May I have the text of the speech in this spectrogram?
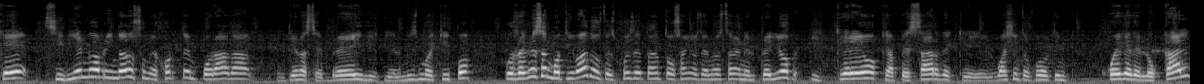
que si bien no ha brindado su mejor temporada, entiéndase Brady y el mismo equipo, pues regresan motivados después de tantos años de no estar en el playoff y creo que a pesar de que el Washington Football Team juegue de local,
